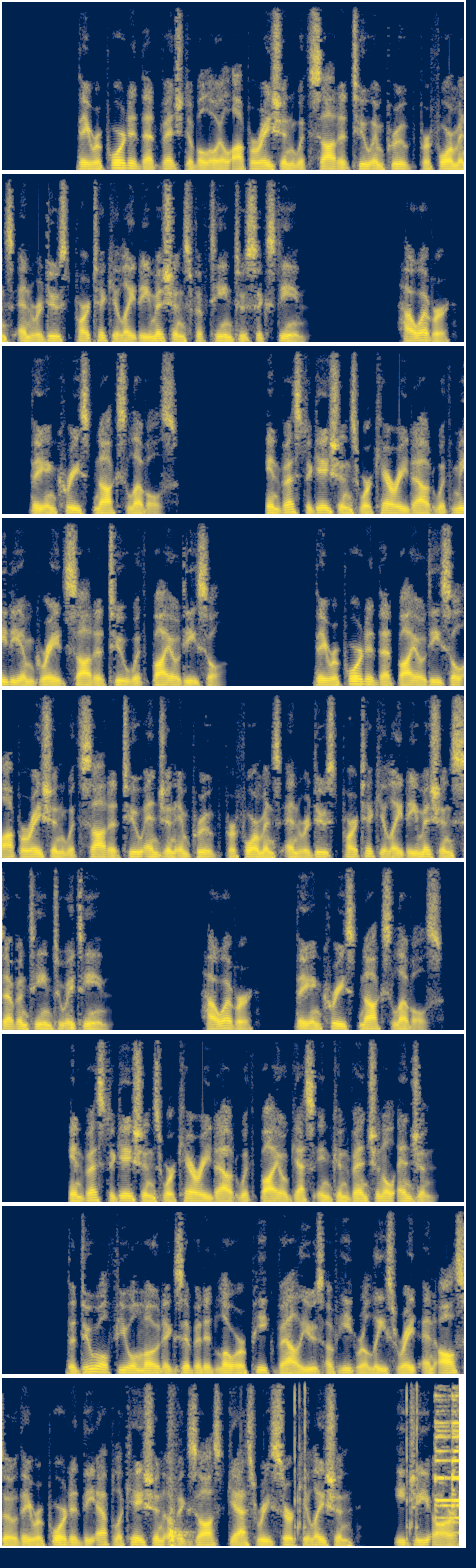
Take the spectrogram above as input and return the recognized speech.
They reported that vegetable oil operation with SADE-2 improved performance and reduced particulate emissions 15 to 16. However, they increased NOx levels. Investigations were carried out with medium-grade SADE-2 with biodiesel. They reported that biodiesel operation with SOTA-2 engine improved performance and reduced particulate emissions 17 to 18. However, they increased NOx levels. Investigations were carried out with biogas in conventional engine. The dual fuel mode exhibited lower peak values of heat release rate and also they reported the application of exhaust gas recirculation, EGR,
